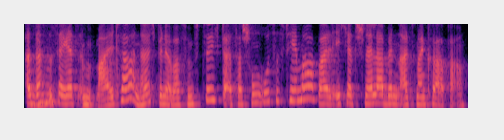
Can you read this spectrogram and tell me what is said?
Also das ist ja jetzt im Alter, ne? ich bin ja über 50, da ist das schon ein großes Thema, weil ich jetzt schneller bin als mein Körper.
